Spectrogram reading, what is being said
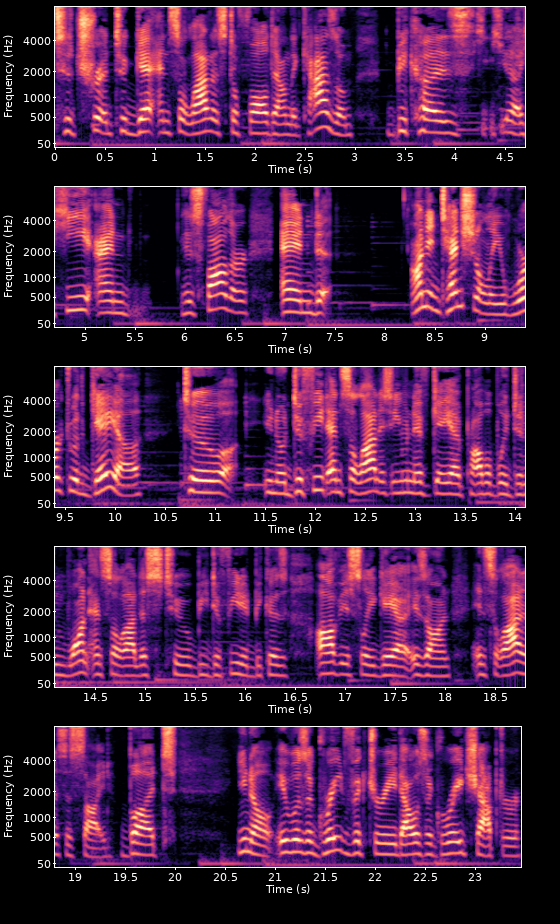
to tr- to get Enceladus to fall down the chasm because he, uh, he and his father and unintentionally worked with Gaia to you know defeat Enceladus even if Gaia probably didn't want Enceladus to be defeated because obviously Gaia is on Enceladus' side. But you know it was a great victory. That was a great chapter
